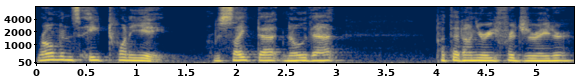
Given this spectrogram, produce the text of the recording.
Romans 8:28. Recite that, know that. Put that on your refrigerator.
